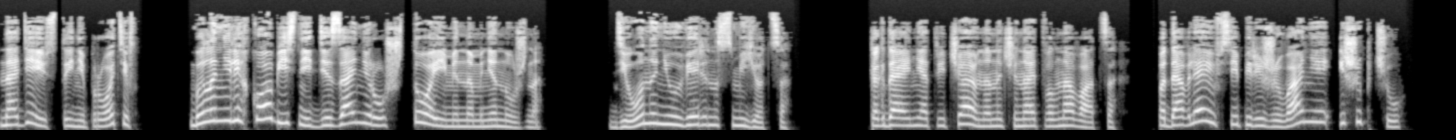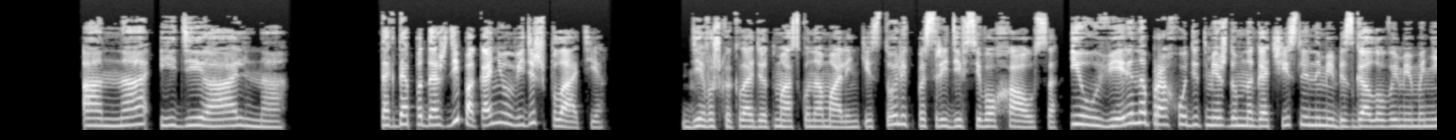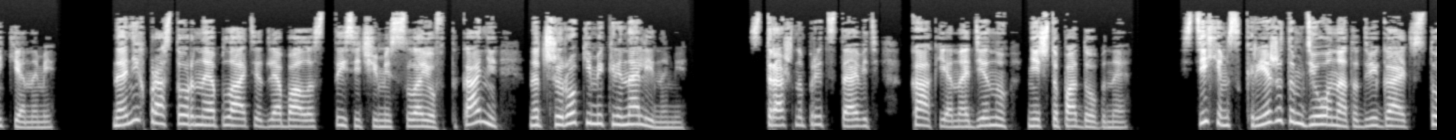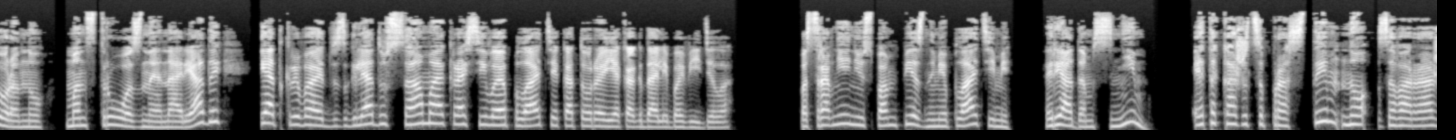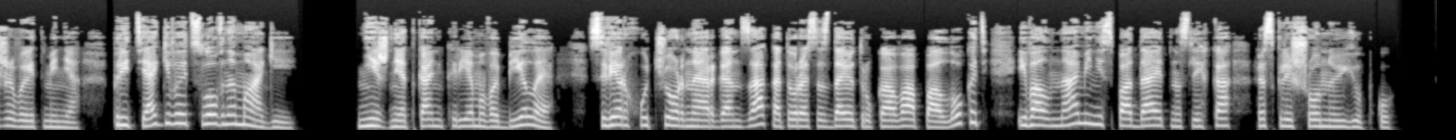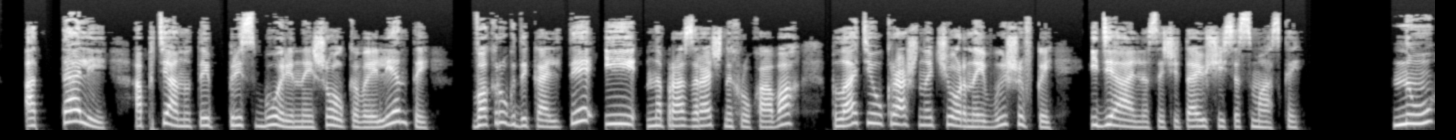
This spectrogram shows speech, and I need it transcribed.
«Надеюсь, ты не против?» Было нелегко объяснить дизайнеру, что именно мне нужно. Диона неуверенно смеется. Когда я не отвечаю, она начинает волноваться. Подавляю все переживания и шепчу. Она идеальна. Тогда подожди, пока не увидишь платье. Девушка кладет маску на маленький столик посреди всего хаоса и уверенно проходит между многочисленными безголовыми манекенами. На них просторное платье для бала с тысячами слоев ткани над широкими кринолинами. Страшно представить, как я надену нечто подобное. С тихим скрежетом Диона отодвигает в сторону монструозные наряды и открывает взгляду самое красивое платье, которое я когда-либо видела. По сравнению с помпезными платьями, рядом с ним это кажется простым, но завораживает меня, притягивает словно магией. Нижняя ткань кремово-белая, сверху черная органза, которая создает рукава по локоть и волнами не спадает на слегка расклешенную юбку талии, обтянутой присборенной шелковой лентой, вокруг декольте и на прозрачных рукавах платье украшено черной вышивкой, идеально сочетающейся с маской. «Ну,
